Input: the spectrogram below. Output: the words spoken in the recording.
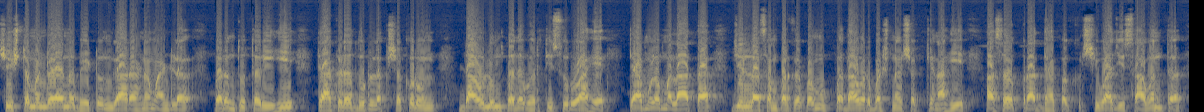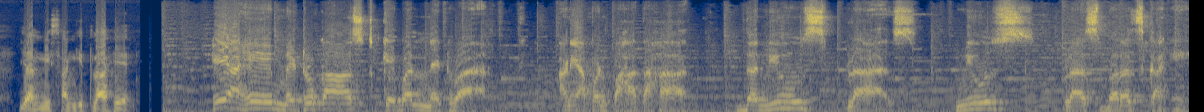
शिष्टमंडळानं भेटून गारहाणं मांडलं परंतु तरीही त्याकडे दुर्लक्ष करून डावलून पदभरती सुरू आहे. त्यामुळे मला आता जिल्हा संपर्क प्रमुख पदावर बसणं शक्य नाही असं प्राध्यापक शिवाजी सावंत यांनी सांगितलं आहे. हे आहे मेट्रोकास्ट केबल नेटवर्क. आणि आपण पाहत आहात the news plus. News plus बरच काही.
